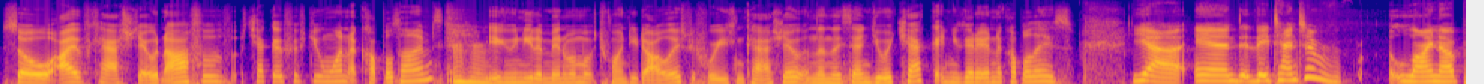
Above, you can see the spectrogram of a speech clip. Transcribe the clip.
So I've cashed out off of checkout fifty one a couple times. Mm-hmm. You need a minimum of twenty dollars before you can cash out, and then they send you a check, and you get it in a couple days. Yeah, and they tend to line up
